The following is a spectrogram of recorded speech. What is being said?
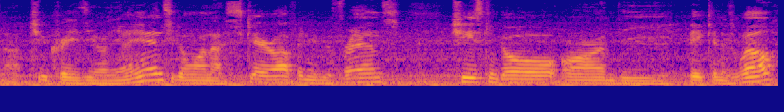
Not too crazy on the onions. You don't want to scare off any of your friends. Cheese can go on the bacon as well.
